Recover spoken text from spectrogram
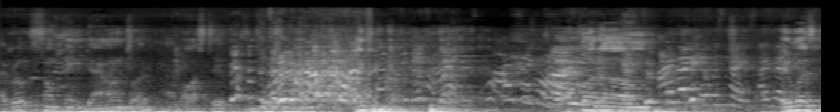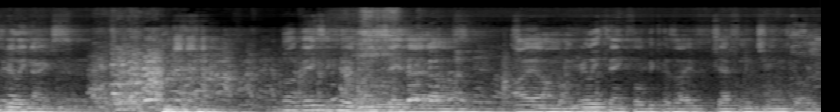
I wrote something down, but I lost it. Unfortunately. I can't- but um, I it was nice. I bet it was really nice. but basically, I want to say that uh, I um, I'm really thankful because I've definitely changed over the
